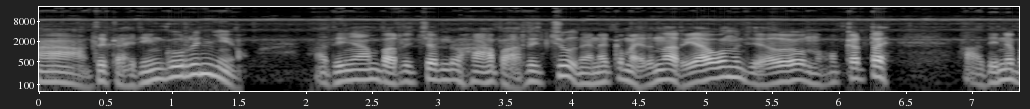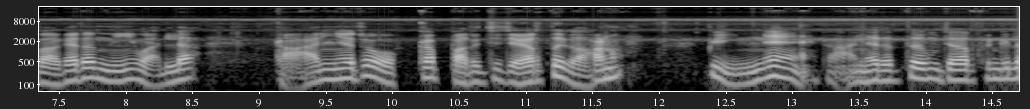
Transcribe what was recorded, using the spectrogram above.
ആ അത് കരിങ്കുറിഞ്ഞിയോ? അത് ഞാൻ പറിച്ചല്ലോ. ആ പറിച്ചു. നിനക്ക് മരുന്ന് അറിയാവോന്ന് ചെയ്തോ നോക്കട്ടെ. അതിന് പകരം നീ വല്ല കാഞ്ഞരും ഒക്കെ പറിച്ച് ചേർത്ത് കാണും. പിന്നെ കാഞ്ഞരത്തും ചേർത്തെങ്കിൽ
